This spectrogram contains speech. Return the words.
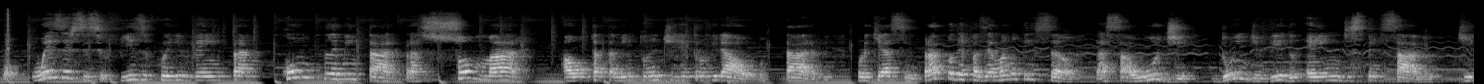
Bom, o exercício físico ele vem para complementar, para somar ao tratamento antirretroviral, o TARV, porque assim, para poder fazer a manutenção da saúde do indivíduo é indispensável que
